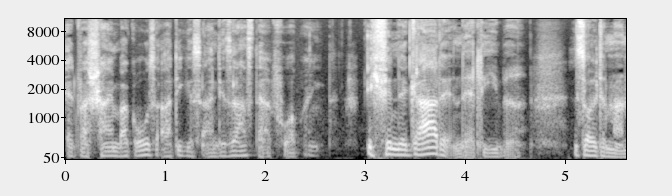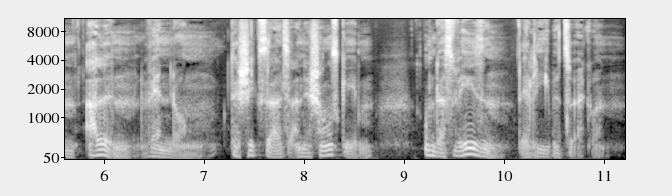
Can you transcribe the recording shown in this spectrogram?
etwas scheinbar Großartiges ein Desaster hervorbringt. Ich finde, gerade in der Liebe sollte man allen Wendungen des Schicksals eine Chance geben, um das Wesen der Liebe zu ergründen.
